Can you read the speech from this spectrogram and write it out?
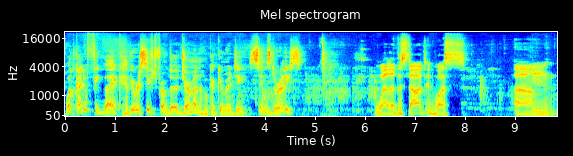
What kind of feedback have you received from the German hookah community since the release? Well, at the start, it was um,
